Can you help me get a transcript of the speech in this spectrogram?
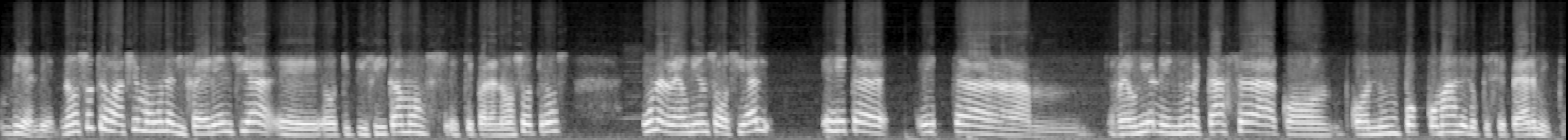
Bien, bien. Nosotros hacemos una diferencia eh, o tipificamos este, para nosotros una reunión social es esta, esta mm, reunión en una casa con, con un poco más de lo que se permite.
